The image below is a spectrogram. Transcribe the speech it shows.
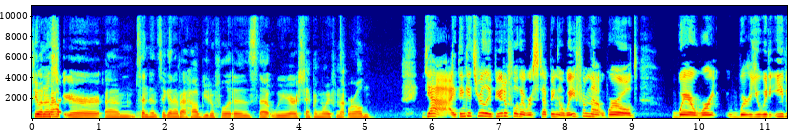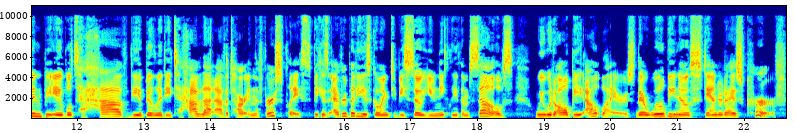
Do you want to start your um, sentence again about how beautiful it is that we are stepping away from that world? Yeah, I think it's really beautiful that we're stepping away from that world where we're where you would even be able to have the ability to have that avatar in the first place because everybody is going to be so uniquely themselves we would all be outliers. There will be no standardized curve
